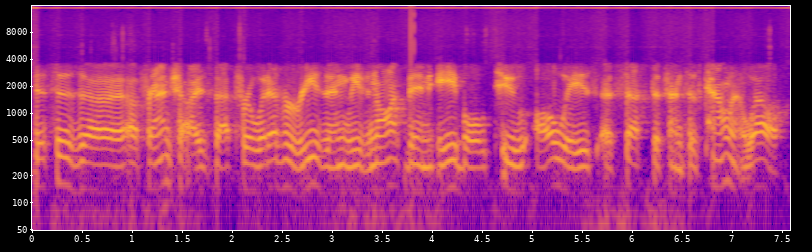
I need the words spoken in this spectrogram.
this is a, a franchise that, for whatever reason, we've not been able to always assess defensive talent well.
